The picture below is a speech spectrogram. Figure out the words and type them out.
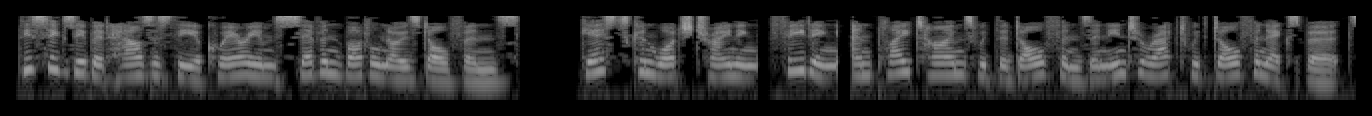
This exhibit houses the aquarium's seven bottlenose dolphins. Guests can watch training, feeding, and play times with the dolphins and interact with dolphin experts.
